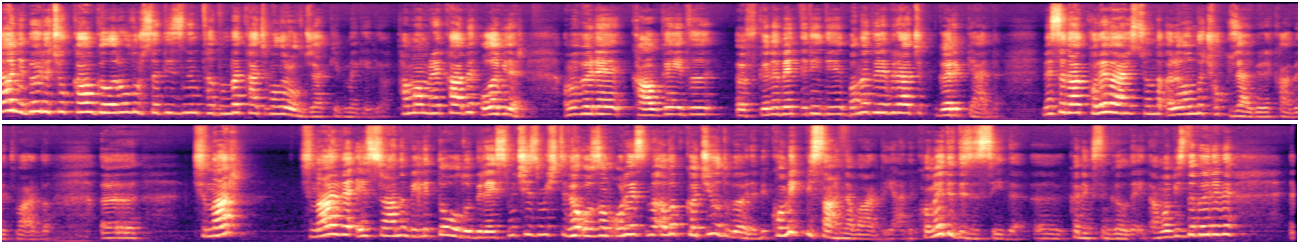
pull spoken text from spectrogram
yani böyle çok kavgalar olursa dizinin tadında kaçmalar olacak gibime geliyor. Tamam rekabet olabilir. Ama böyle kavgaydı, öfke nöbetleriydi. Bana göre birazcık garip geldi. Mesela Kore versiyonunda aralarında çok güzel bir rekabet vardı. Ee, Çınar Çınar ve Esra'nın birlikte olduğu bir resmi çizmişti ve Ozan o resmi alıp kaçıyordu böyle. Bir komik bir sahne vardı yani. Komedi dizisiydi e, Cunning Single Lady. Ama bizde böyle bir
